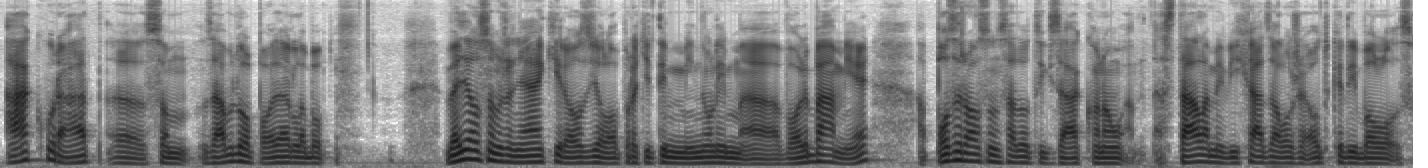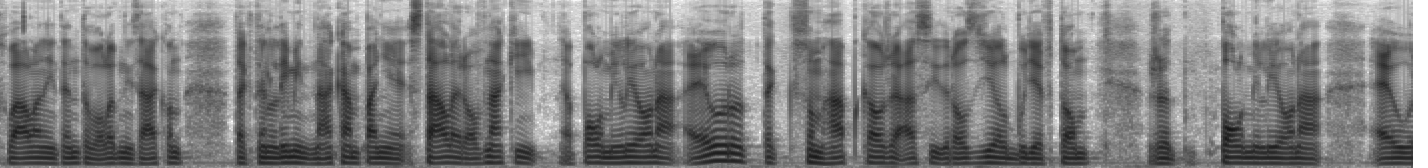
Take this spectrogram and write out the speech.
Akurát uh, som zabudol povedať, lebo Vedel som, že nejaký rozdiel oproti tým minulým voľbám je a pozeral som sa do tých zákonov a stále mi vychádzalo, že odkedy bol schválený tento volebný zákon, tak ten limit na kampane stále rovnaký pol milióna eur, tak som hápkal, že asi rozdiel bude v tom, že pol milióna eur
